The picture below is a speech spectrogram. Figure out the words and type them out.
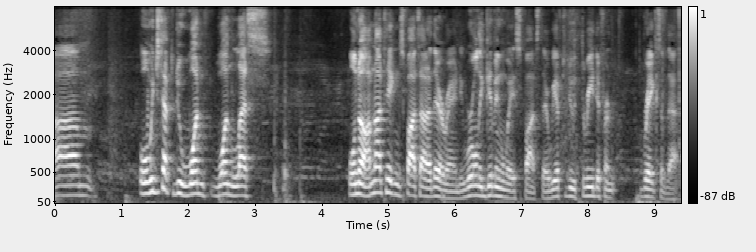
Um, well, we just have to do one one less. Well, no, I'm not taking spots out of there, Randy. We're only giving away spots there. We have to do three different breaks of that.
